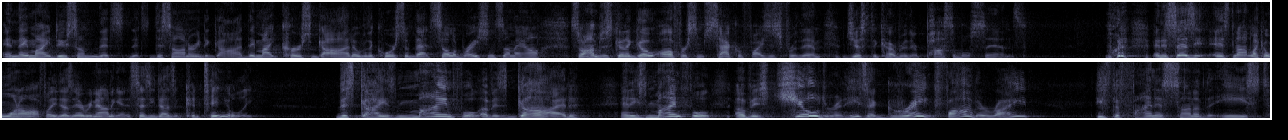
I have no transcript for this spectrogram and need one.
and they might do something that's, that's dishonoring to God. They might curse God over the course of that celebration somehow. So I'm just going to go offer some sacrifices for them just to cover their possible sins. What? And it says it's not like a one off, like he does it every now and again. It says he does it continually. This guy is mindful of his God and he's mindful of his children. He's a great father, right? He's the finest son of the East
